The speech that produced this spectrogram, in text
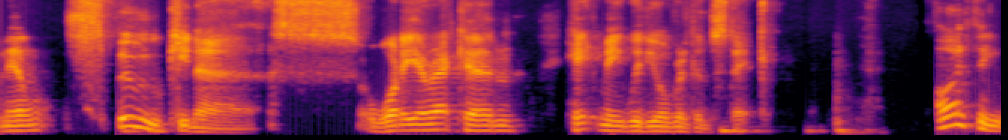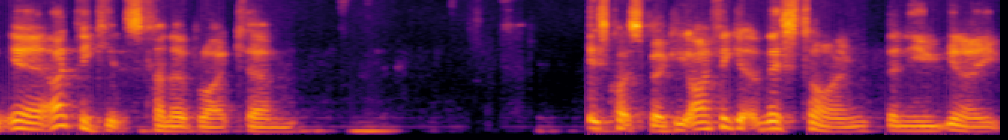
Neil, spookiness. What do you reckon? Hit me with your rhythm stick. I think, yeah, I think it's kind of like um, it's quite spooky. I think at this time, then you, you know,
